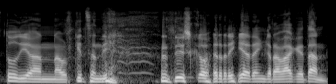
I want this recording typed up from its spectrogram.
studioan aurkitzen dira disko berriaren grabaketan.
